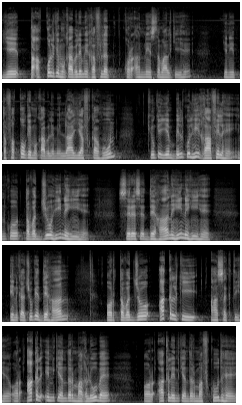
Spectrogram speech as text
یہ تعقل کے مقابلے میں غفلت قرآن نے استعمال کی ہے یعنی تفقع کے مقابلے میں لا یف کا کیونکہ یہ بالکل ہی غافل ہیں، ان کو توجہ ہی نہیں ہے۔ سرے سے دھیان ہی نہیں ہے ان کا چونکہ دھیان اور توجہ عقل کی آ سکتی ہے اور عقل ان کے اندر مغلوب ہے اور عقل ان کے اندر مفقود ہے،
